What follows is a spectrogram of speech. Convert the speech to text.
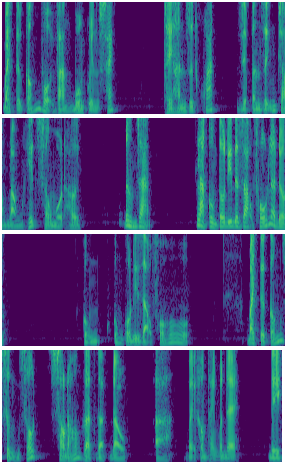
Bạch Tử Cống vội vàng buông quyển sách. Thấy hắn dứt khoát, Diệp Văn Dĩnh trong lòng hít sâu một hơi. Đơn giản, là cùng tôi đi dạo phố là được. Cùng cùng cô đi dạo phố. Bạch Tử Cống sừng sốt, sau đó gật gật đầu. À, vậy không thành vấn đề. Đi.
